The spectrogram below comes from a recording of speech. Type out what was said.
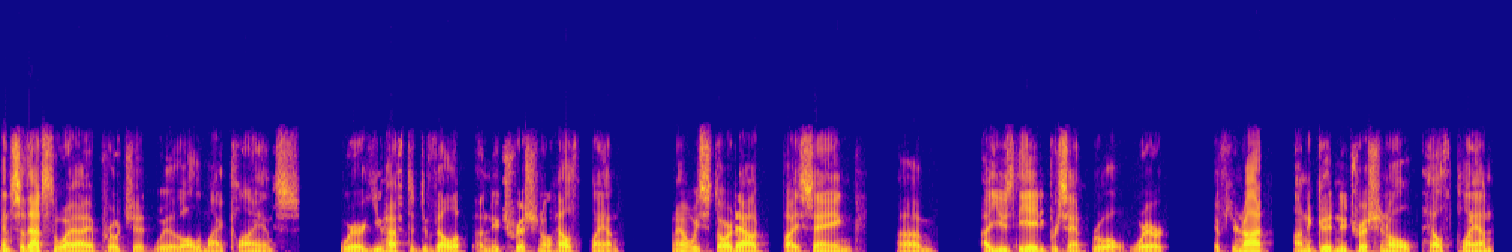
And so that's the way I approach it with all of my clients, where you have to develop a nutritional health plan. And I always start out by saying, um, I use the 80% rule, where if you're not on a good nutritional health plan,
